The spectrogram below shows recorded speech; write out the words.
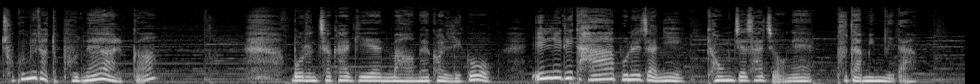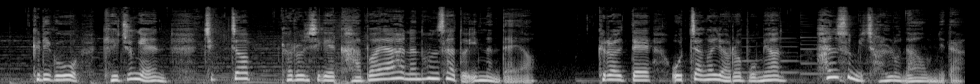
조금이라도 보내야 할까? 모른 척 하기엔 마음에 걸리고 일일이 다 보내자니 경제 사정에 부담입니다. 그리고 개 중엔 직접 결혼식에 가봐야 하는 혼사도 있는데요. 그럴 때 옷장을 열어보면 한숨이 절로 나옵니다.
